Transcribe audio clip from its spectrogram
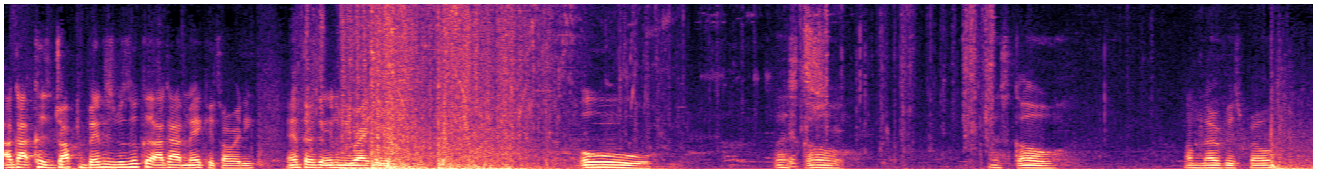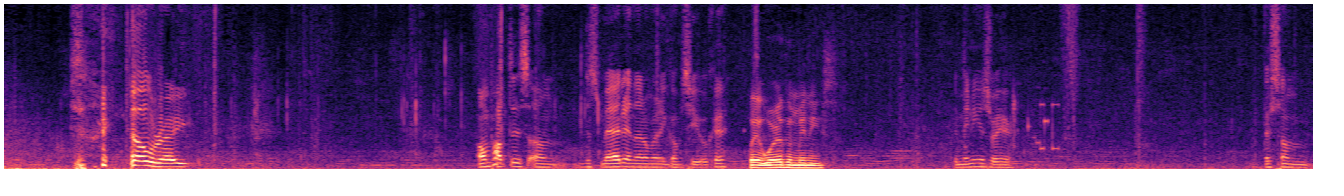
I got, cause drop the bandage bazooka. I got medkits already, and there's an enemy right here. Oh, let's go. Let's go. I'm nervous, bro. no, right. I'm gonna pop this um this med and then I'm gonna come see you, okay? Wait, where are the minis? The mini is right here. There's some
